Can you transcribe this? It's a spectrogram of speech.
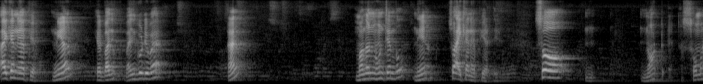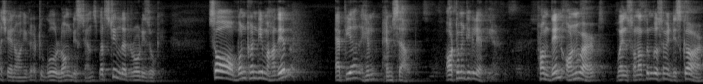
I can appear near your bhajan, bhajan kutir where? Eh? Madan Mohan temple near. So I can appear there. So, not so much, you know, you have to go long distance, but still the road is okay. So, Bankhandi Mahadev appear him, himself, automatically appear. From then onwards, when Sanatana Goswami discovered,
